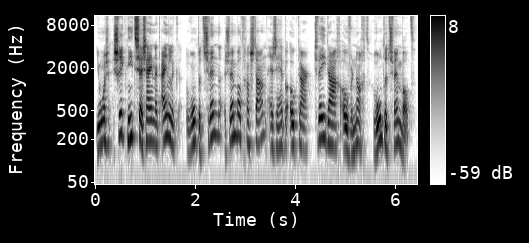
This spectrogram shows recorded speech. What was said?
jongens, schrik niet. Zij zijn uiteindelijk rond het zwem- zwembad gaan staan. En ze hebben ook daar twee dagen overnacht. Rond het zwembad.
